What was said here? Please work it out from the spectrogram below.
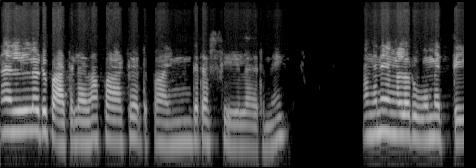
നല്ലൊരു പാട്ടിലായിരുന്നു ആ പാട്ട് കേട്ടപ്പോ ഭയങ്കര ഫീൽ ആയിരുന്നു. അങ്ങനെ ഞങ്ങൾ റൂമെത്തി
